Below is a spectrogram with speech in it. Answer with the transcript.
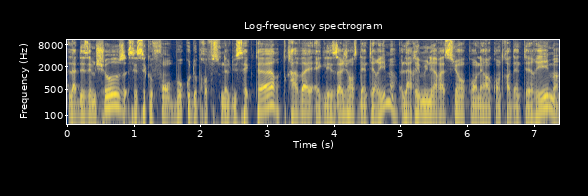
La deuxième chose, c'est ce que font beaucoup de professionnels du secteur, travaillent avec les agences d'intérim. La rémunération qu'on est en contrat d'intérim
